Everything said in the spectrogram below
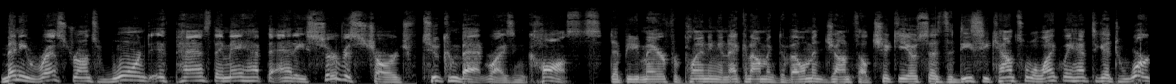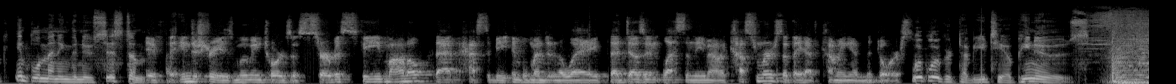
Many restaurants warned if passed, they may have to add a service charge to combat rising costs. Deputy Mayor for Planning and Economic Development John Falchicchio says the DC Council will likely have to get to work implementing the new system. If the industry is moving towards a service fee model, that has to be implemented in a way that doesn't lessen the amount of customers that they have coming in the doors. Luke Lukert, WTOP News.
